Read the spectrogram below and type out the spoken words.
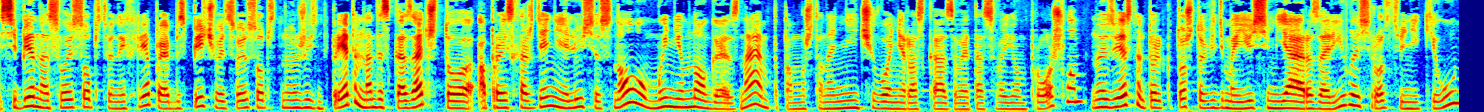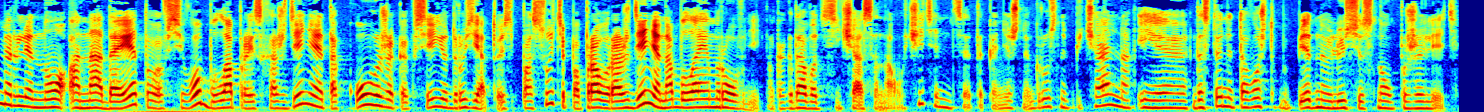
себе на свой собственный хлеб и обеспечивать свою собственную жизнь. При этом надо сказать, что о происхождении Люси Сноу мы немногое знаем, потому что она ничего не рассказывает о своем прошлом, но известно только то, что, видимо, ее семья разорилась, родственники умерли, но она до этого всего была происхождением происхождения такого же, как все ее друзья. То есть, по сути, по праву рождения она была им ровней. Но когда вот сейчас она учительница, это, конечно, грустно, печально и достойно того, чтобы бедную Люси снова пожалеть.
